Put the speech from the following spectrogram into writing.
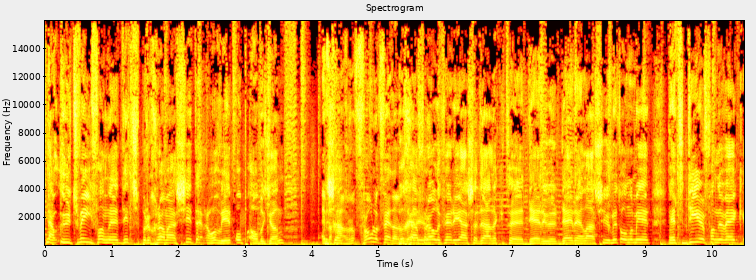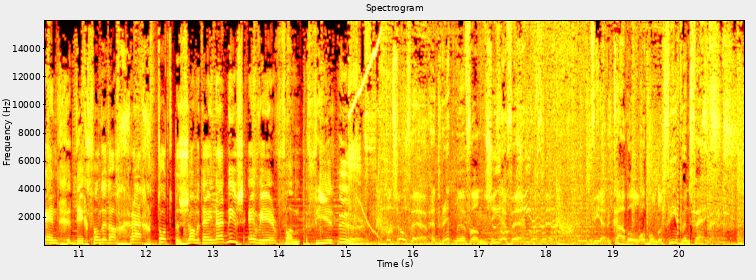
Nou, uur 2 van uh, dit programma zit er alweer op, Albert-Jan. En we gaan vrolijk verder. We gaan vrolijk verder, ja, zo dadelijk het uh, derde uur, derde en laatste uur... met onder meer het dier van de week en gedicht van de dag. Graag tot zometeen naar het nieuws en weer van 4 uur. Tot zover het ritme van ZFM. Via de kabel op 104.5.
